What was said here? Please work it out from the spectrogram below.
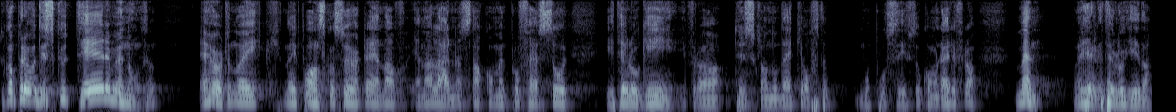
Du kan prøve å diskutere med noen. Jeg hørte Når jeg gikk, når jeg gikk på Ansgar, så hørte jeg en av, en av lærerne snakke om en professor i teologi fra Tyskland. og Det er ikke ofte noe positivt som kommer derifra. Men når det gjelder teologi da.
